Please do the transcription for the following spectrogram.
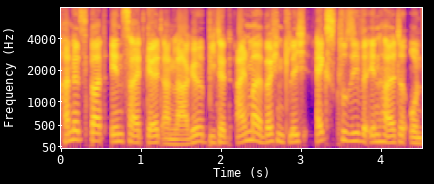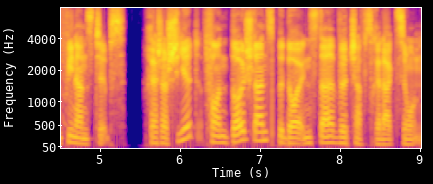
Handelsblatt Inside Geldanlage bietet einmal wöchentlich exklusive Inhalte und Finanztipps. Recherchiert von Deutschlands bedeutendster Wirtschaftsredaktion.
